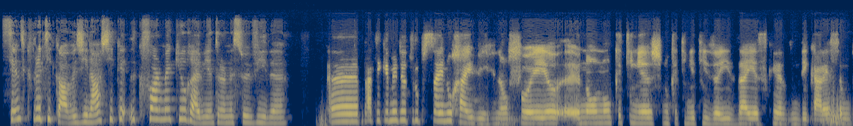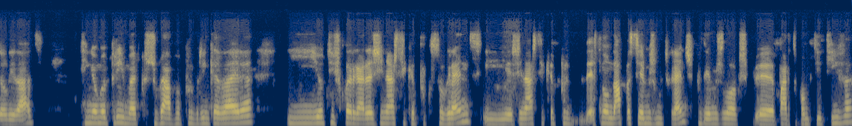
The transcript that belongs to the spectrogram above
sente que praticava ginástica, de que forma é que o rugby entrou na sua vida? Uh, praticamente eu tropecei no rugby, não foi, eu, não, nunca, tinha, nunca tinha tido a ideia sequer de me dedicar a essa modalidade. Tinha uma prima que jogava por brincadeira e eu tive que largar a ginástica porque sou grande e a ginástica não dá para sermos muito grandes, perdemos logo a ah, parte competitiva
